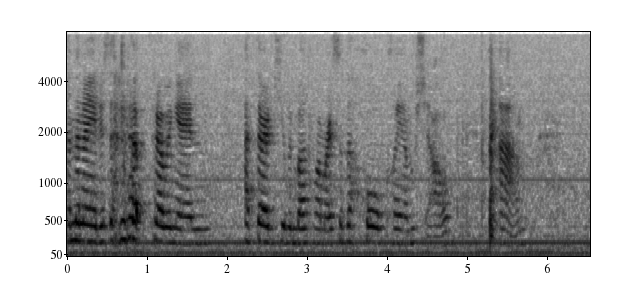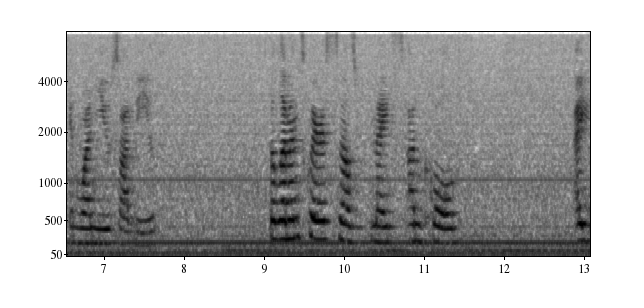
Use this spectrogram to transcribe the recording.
And then I just ended up throwing in a third cube in both warmers, so the whole clamshell um, in one use on these. The lemon squares smells nice on cold. I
